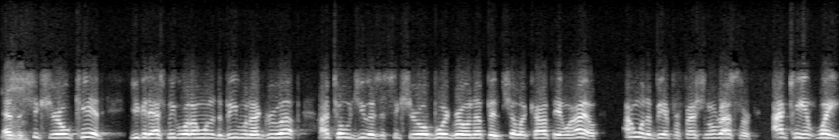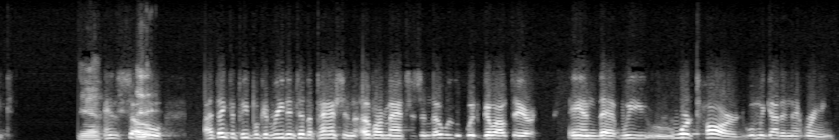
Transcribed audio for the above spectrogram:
As a mm-hmm. six year old kid, you could ask me what I wanted to be when I grew up. I told you as a six year old boy growing up in Chillicothe, Ohio, I want to be a professional wrestler. I can't wait. Yeah. And so I think the people could read into the passion of our matches and know we would go out there and that we worked hard when we got in that ring.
